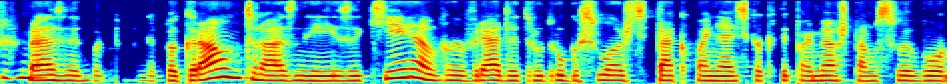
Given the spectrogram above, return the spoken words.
mm-hmm. разный культурный бэкграунд, разные языки, вы вряд ли друг друга сможете так понять, как ты поймешь там своего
